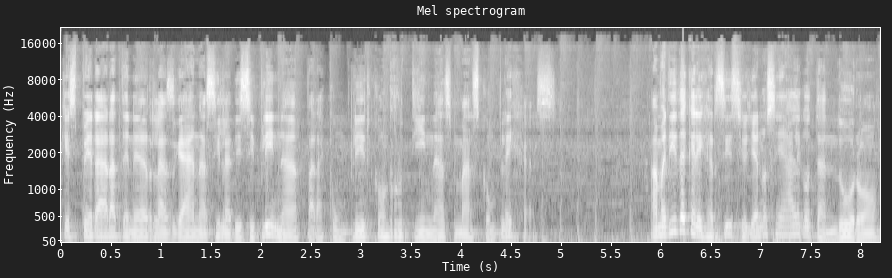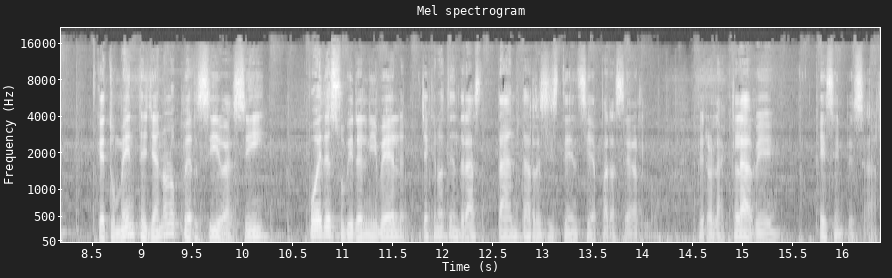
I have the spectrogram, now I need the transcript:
que esperar a tener las ganas y la disciplina para cumplir con rutinas más complejas. A medida que el ejercicio ya no sea algo tan duro, que tu mente ya no lo perciba así, puedes subir el nivel ya que no tendrás tanta resistencia para hacerlo. Pero la clave es empezar.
